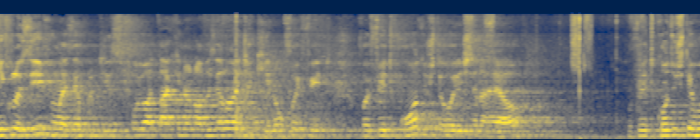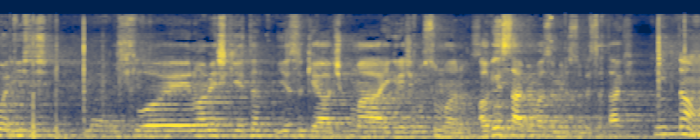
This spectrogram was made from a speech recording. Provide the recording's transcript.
Inclusive, um exemplo disso foi o ataque na Nova Zelândia, que não foi feito, foi feito contra os terroristas na real. Foi feito contra os terroristas. Foi numa mesquita, isso que é tipo uma igreja muçulmana. Alguém sabe mais ou menos sobre esse ataque? Então,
